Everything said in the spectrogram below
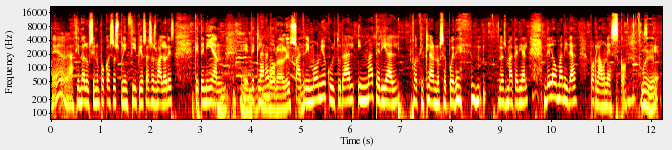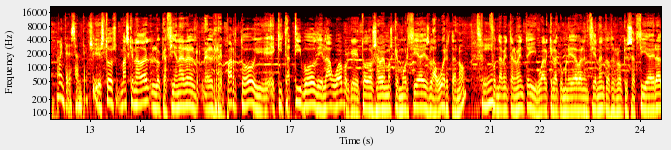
¿eh? haciendo alusión un poco a esos principios, a esos valores que tenían eh, declarado patrimonio cultural inmaterial, porque claro, no se puede, no es material, de la humanidad por la UNESCO. Muy bien. muy interesante. Sí, estos más que nada lo que hacían era el, reparto equitativo del agua, porque todos sabemos que Murcia es la huerta, ¿no? Sí. Fundamentalmente, igual que la comunidad valenciana, entonces lo que se hacía era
